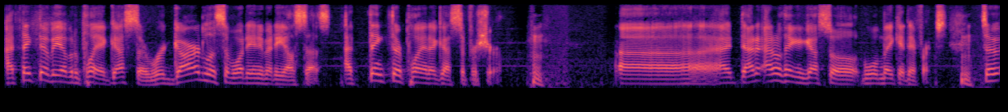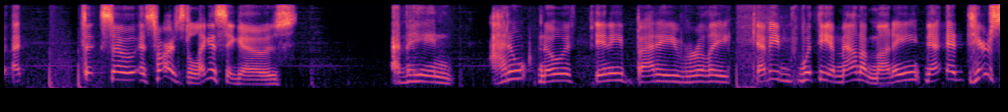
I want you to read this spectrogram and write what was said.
I think they'll be able to play Augusta, regardless of what anybody else does. I think they're playing Augusta for sure. Uh, I, I don't think Augusta will, will make a difference. So, so as far as legacy goes, I mean, I don't know if anybody really. I mean, with the amount of money. Now, here's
